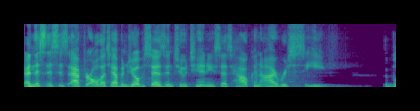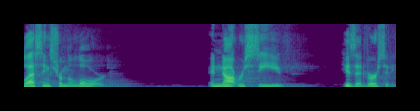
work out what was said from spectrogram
and this, this is after all that's happened. Job says in 2.10, he says, How can I receive the blessings from the Lord and not receive his adversity?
